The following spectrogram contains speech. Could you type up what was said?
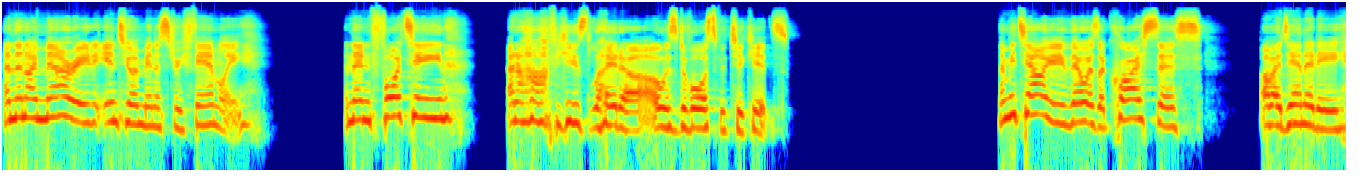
And then I married into a ministry family. And then 14 and a half years later, I was divorced with two kids. Let me tell you, there was a crisis of identity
